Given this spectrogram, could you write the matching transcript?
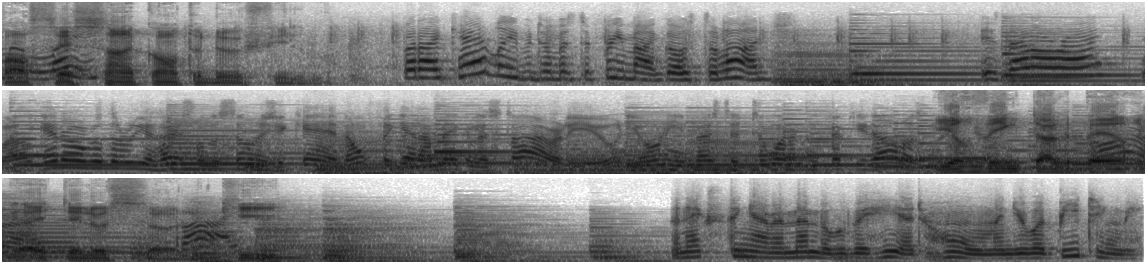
pensait 52 films. But I can't leave until Mr. Fremont goes to lunch. Is that all right? Well, get over the rehearsal as soon as you can. Don't forget I'm making a star out of you, and you only invested $250. Irving Thalberg a été le seul qui, The next thing I remember, we were here at home and you were beating me.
